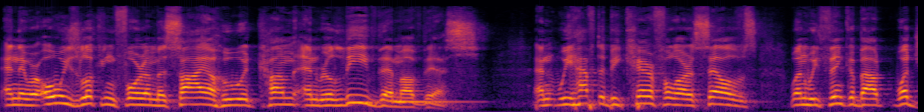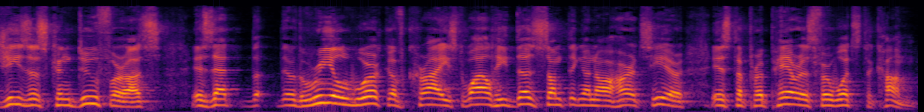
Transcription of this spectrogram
And they were always looking for a Messiah who would come and relieve them of this. And we have to be careful ourselves when we think about what Jesus can do for us is that the, the, the, real work of Christ, while He does something in our hearts here, is to prepare us for what's to come.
